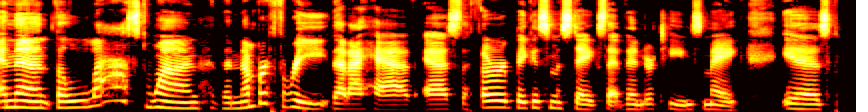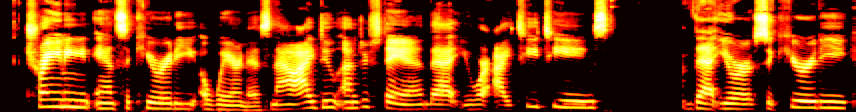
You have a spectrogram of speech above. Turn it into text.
and then the last one, the number three that I have as the third biggest mistakes that vendor teams make is training and security awareness. Now, I do understand that your IT teams, that your security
